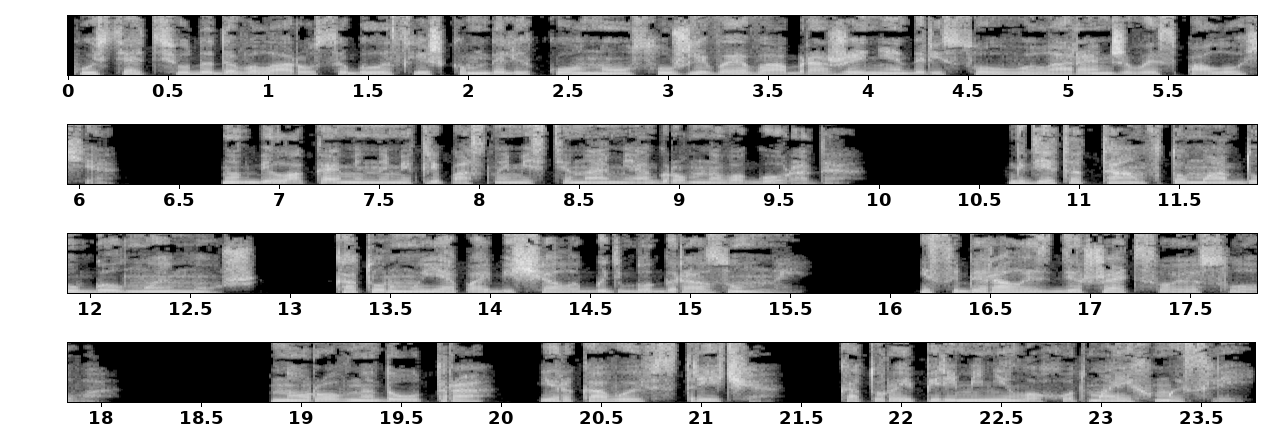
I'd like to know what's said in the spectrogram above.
Пусть отсюда до Волорусы было слишком далеко, но услужливое воображение дорисовывало оранжевые сполохи над белокаменными крепостными стенами огромного города. Где-то там, в том аду, был мой муж, которому я пообещала быть благоразумной и собиралась держать свое слово. Но ровно до утра и роковой встречи, которая переменила ход моих мыслей.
